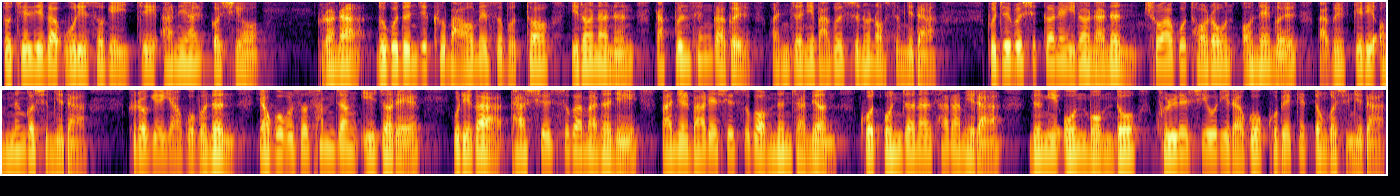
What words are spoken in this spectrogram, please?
또 진리가 우리 속에 있지 아니할 것이요 그러나 누구든지 그 마음에서부터 일어나는 나쁜 생각을 완전히 막을 수는 없습니다. 부지불식간에 일어나는 추하고 더러운 언행을 막을 길이 없는 것입니다. 그러기에 야고보는 야고보서 3장 2절에 우리가 다 실수가 많으니 만일 말에 실수가 없는 자면 곧 온전한 사람이라 능히 온 몸도 굴레 씌우리라고 고백했던 것입니다.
